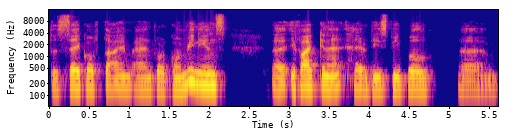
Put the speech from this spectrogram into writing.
the sake of time and for convenience, if I can have these people um,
